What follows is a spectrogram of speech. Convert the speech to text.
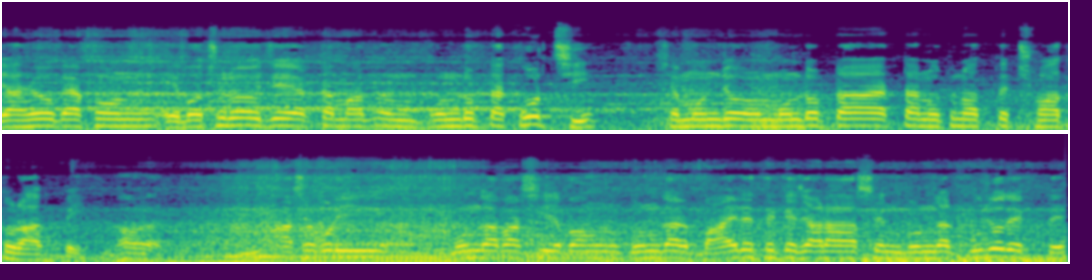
যাই হোক, এখন এবছরেও যে একটা মণ্ডপটা করছি সে মঞ্জ- মণ্ডপটা একটা নতুনত্বের ছোঁয়া তো রাখবেই। আশা করি বনগাবাসী এবং বনগার বাইরে থেকে যারা আসেন বনগার পুজো দেখতে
